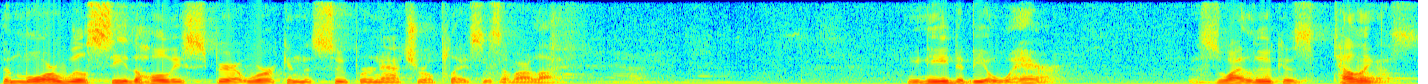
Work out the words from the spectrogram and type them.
the more we'll see the Holy Spirit work in the supernatural places of our life. We need to be aware. This is why Luke is telling us.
